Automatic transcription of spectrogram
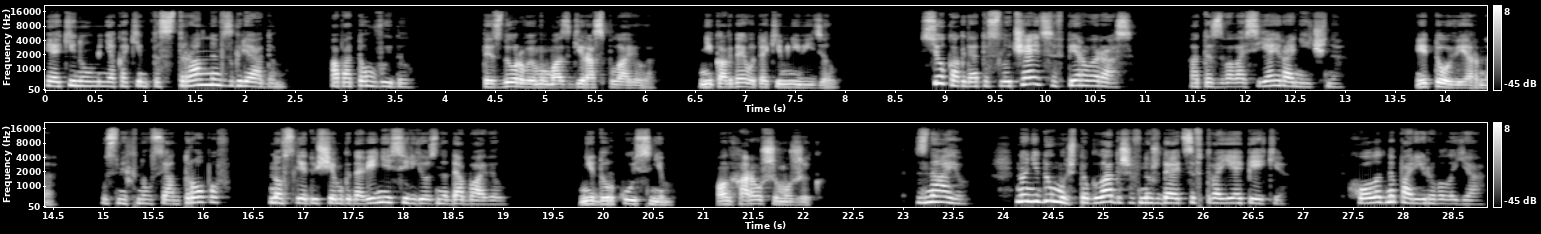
и окинул меня каким-то странным взглядом, а потом выдал. «Ты здорово ему мозги расплавила. Никогда его таким не видел. Все когда-то случается в первый раз», — отозвалась я иронично. «И то верно», — усмехнулся Антропов, но в следующее мгновение серьезно добавил. «Не дуркуй с ним. Он хороший мужик». «Знаю, но не думаю, что Гладышев нуждается в твоей опеке». Холодно парировала я.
